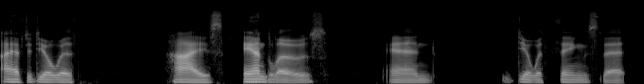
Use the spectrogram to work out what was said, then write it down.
I have to deal with highs and lows and deal with things that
